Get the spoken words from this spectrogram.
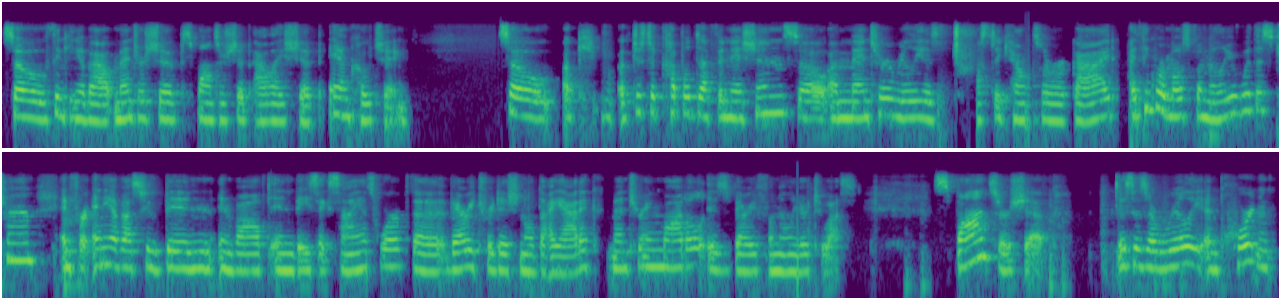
So, thinking about mentorship, sponsorship, allyship, and coaching. So, a, just a couple definitions. So, a mentor really is a trusted counselor or guide. I think we're most familiar with this term. And for any of us who've been involved in basic science work, the very traditional dyadic mentoring model is very familiar to us. Sponsorship. This is a really important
